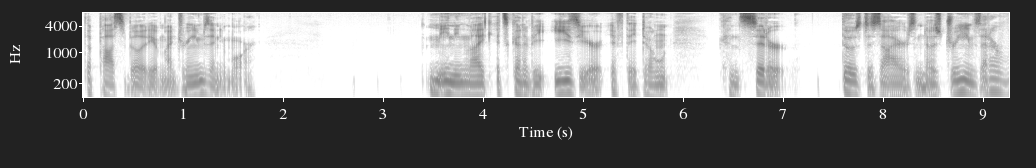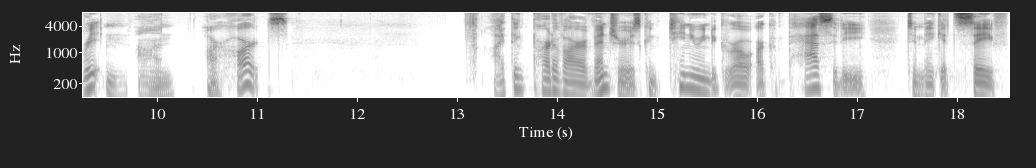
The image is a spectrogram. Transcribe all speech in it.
the possibility of my dreams anymore. Meaning, like, it's going to be easier if they don't consider those desires and those dreams that are written on our hearts. I think part of our adventure is continuing to grow our capacity to make it safe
